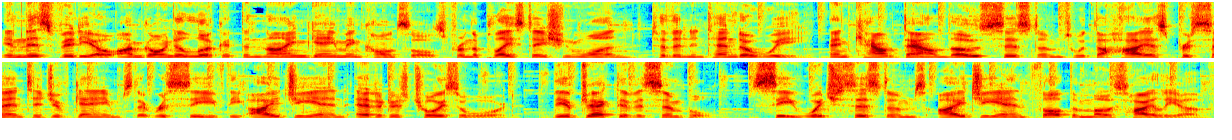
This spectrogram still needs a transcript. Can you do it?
In this video, I'm going to look at the 9 gaming consoles from the PlayStation 1 to the Nintendo Wii, and count down those systems with the highest percentage of games that receive the IGN Editor's Choice Award. The objective is simple, see which systems IGN thought the most highly of,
